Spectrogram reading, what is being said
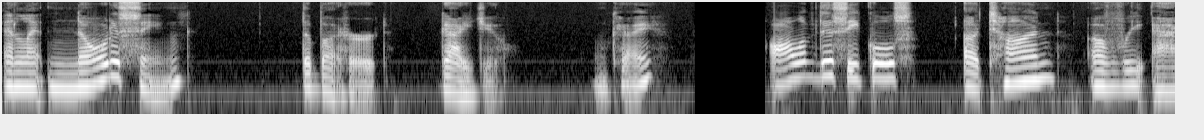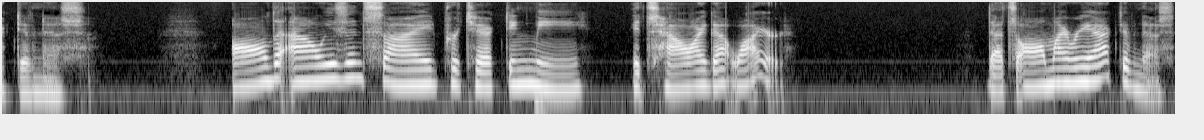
and let noticing the butt hurt guide you. Okay? All of this equals a ton of reactiveness. All the owies inside protecting me, it's how I got wired. That's all my reactiveness.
